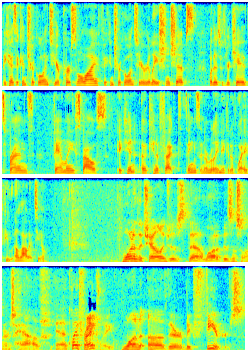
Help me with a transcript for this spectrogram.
because it can trickle into your personal life, it can trickle into your relationships, whether it's with your kids, friends, family, spouse, it can, it can affect things in a really negative way if you allow it to. One of the challenges that a lot of business owners have, and quite frankly, one of their big fears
